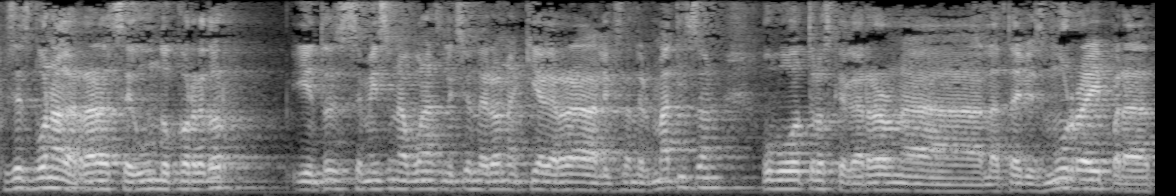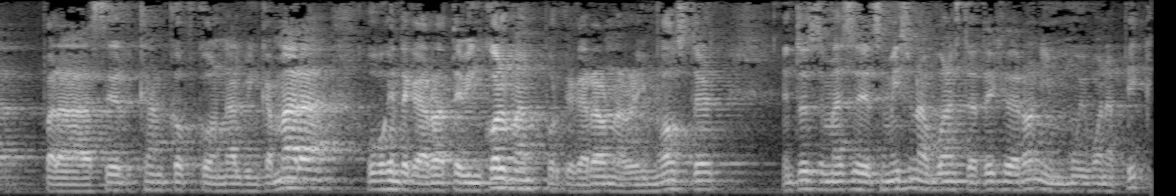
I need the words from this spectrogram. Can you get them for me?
pues es bueno agarrar al segundo corredor. Y entonces se me hizo una buena selección de Aaron aquí agarrar a Alexander Mattison. Hubo otros que agarraron a Latavius Murray para, para hacer handcuff con Alvin Kamara. Hubo gente que agarró a Tevin Coleman porque agarraron a Raheem Mostert. Entonces se me, se me hizo una buena estrategia de Aaron y muy buena pick.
